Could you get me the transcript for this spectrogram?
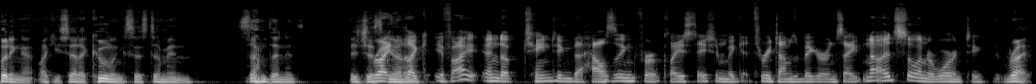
putting a like you said a cooling system in something, it's it's just right. gonna Like if I end up changing the housing for a PlayStation, make it three times bigger and say, no, it's still under warranty. right.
